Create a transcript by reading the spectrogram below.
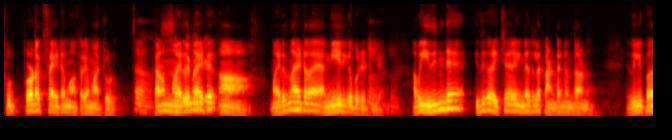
ഫുഡ് പ്രോഡക്ട്സ് ആയിട്ട് മാത്രമേ മാറ്റുള്ളൂ. കാരണം മരുന്നായിട്ട് ആ മരുന്നായിട്ട് അത് അംഗീകരിക്കപ്പെട്ടിട്ടില്ല. അപ്പോൾ ഇതിന്റെ ഇത് കഴിച്ചാൽ ഇതിന്റെ അകത്തുള്ള കണ്ടന്റ് എന്താണ്? ഇതിലിപ്പോൾ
